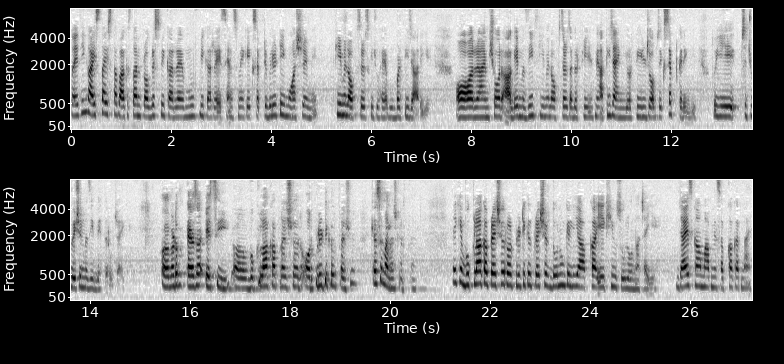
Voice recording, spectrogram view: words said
तो आई थिंक आहिस्ता आहिस्ता पाकिस्तान प्रोग्रेस भी कर रहा है, मूव भी कर रहे हैं इस सेंस में कि एक्सेप्टेबिलिटी माशरे में फ़ीमेल ऑफिसर्स की जो है वो बढ़ती जा रही है। और आई एम श्योर आगे मज़ीद फीमेल ऑफिसर्स अगर फ़ील्ड में आती जाएँगी और फ़ील्ड जॉब्स एक्सेप्ट करेंगी तो ये सिचुएशन मज़ीद बेहतर हो जाएगी। मैडम एज ए सी वकला का प्रेशर और पॉलिटिकल प्रेशर कैसे मैनेज करते हैं? देखिए बुकला का प्रेशर और पॉलिटिकल प्रेशर दोनों के लिए आपका एक ही उसूल होना चाहिए। जायज़ काम आपने सबका करना है।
